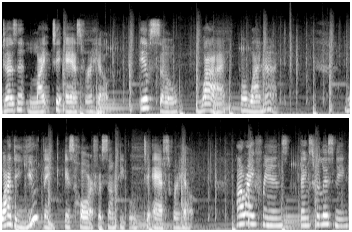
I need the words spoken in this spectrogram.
doesn't like to ask for help? If so, why or why not? Why do you think it's hard for some people to ask for help? All right, friends, thanks for listening.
